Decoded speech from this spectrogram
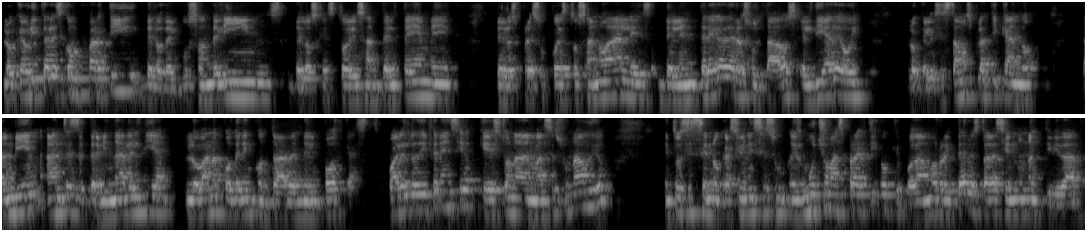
Lo que ahorita les compartí de lo del buzón del IMSS, de los gestores ante el TEMEC, de los presupuestos anuales, de la entrega de resultados, el día de hoy, lo que les estamos platicando, también antes de terminar el día, lo van a poder encontrar en el podcast. ¿Cuál es la diferencia? Que esto nada más es un audio, entonces en ocasiones es, mucho más práctico que podamos, reitero, estar haciendo una actividad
